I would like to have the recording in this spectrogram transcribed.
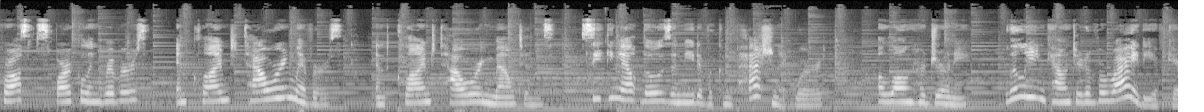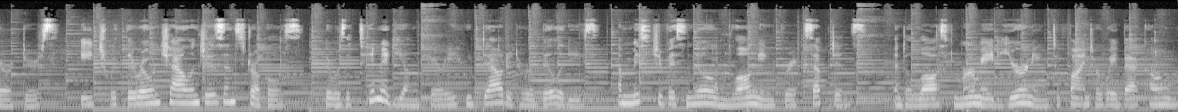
crossed sparkling rivers, and climbed towering rivers, and climbed towering mountains, seeking out those in need of a compassionate word. Along her journey, Lily encountered a variety of characters, each with their own challenges and struggles. There was a timid young fairy who doubted her abilities, a mischievous gnome longing for acceptance, and a lost mermaid yearning to find her way back home.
